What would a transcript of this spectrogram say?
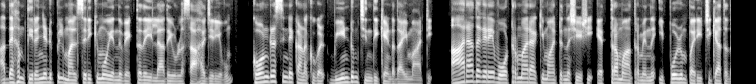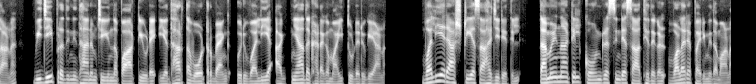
അദ്ദേഹം തിരഞ്ഞെടുപ്പിൽ മത്സരിക്കുമോ എന്ന് വ്യക്തതയില്ലാതെയുള്ള സാഹചര്യവും കോൺഗ്രസിന്റെ കണക്കുകൾ വീണ്ടും ചിന്തിക്കേണ്ടതായി മാറ്റി. ആരാധകരെ വോട്ടർമാരാക്കി മാറ്റുന്ന ശേഷി എത്രമാത്രമെന്ന് ഇപ്പോഴും പരീക്ഷിക്കാത്തതാണ് വിജയ് പ്രതിനിധാനം ചെയ്യുന്ന പാർട്ടിയുടെ യഥാർത്ഥ വോട്ടർ ബാങ്ക് ഒരു വലിയ അജ്ഞാത ഘടകമായി തുടരുകയാണ്. വലിയ രാഷ്ട്രീയ സാഹചര്യത്തിൽ തമിഴ്നാട്ടിൽ കോൺഗ്രസിന്റെ സാധ്യതകൾ വളരെ പരിമിതമാണ്.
